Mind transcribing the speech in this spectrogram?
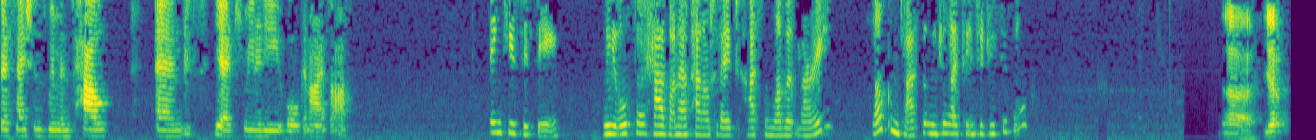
First Nations women's health and yeah, community organiser. Thank you, Sissy. We also have on our panel today Tyson Lovett Murray. Welcome, Tyson. Would you like to introduce yourself? Uh, yep.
